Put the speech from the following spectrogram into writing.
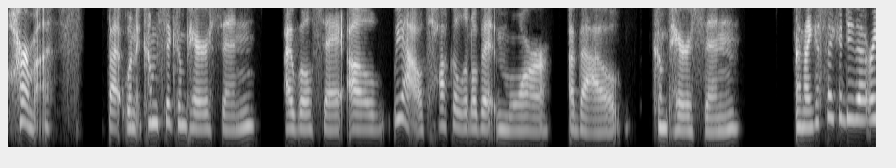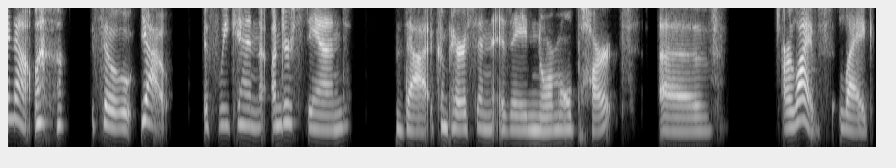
harm us. But when it comes to comparison, I will say I'll, yeah, I'll talk a little bit more about comparison. And I guess I can do that right now. so yeah, if we can understand that comparison is a normal part of our lives, like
